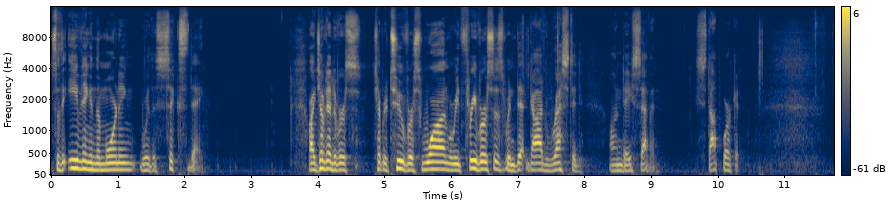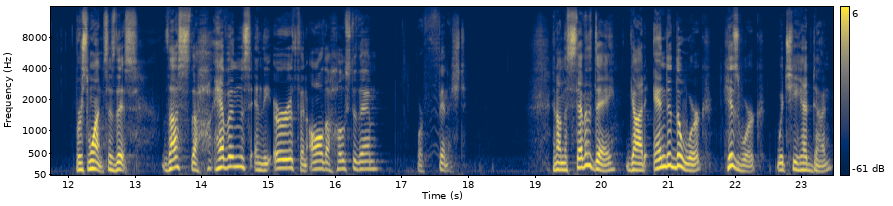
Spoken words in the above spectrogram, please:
So the evening and the morning were the sixth day. All right, jump down to verse chapter 2, verse 1. We'll read three verses when God rested on day seven. He stopped working. Verse 1 says this Thus the heavens and the earth and all the host of them were finished. And on the seventh day, God ended the work, his work, which he had done,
